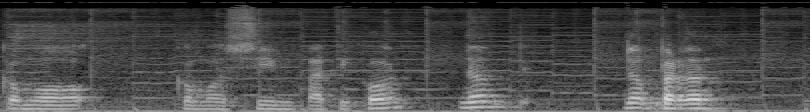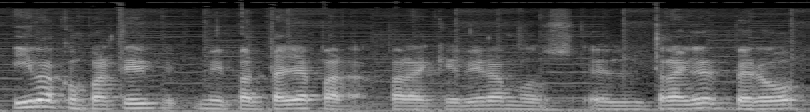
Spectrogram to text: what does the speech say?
como, como simpaticón. No, no, perdón. Iba a compartir mi pantalla para, para que viéramos el tráiler, pero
